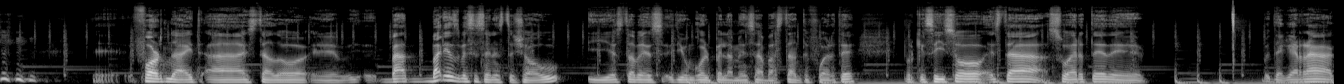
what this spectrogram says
Eh, Fortnite ha estado eh, varias veces en este show y esta vez dio un golpe en la mesa bastante fuerte porque se hizo esta suerte de de guerra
